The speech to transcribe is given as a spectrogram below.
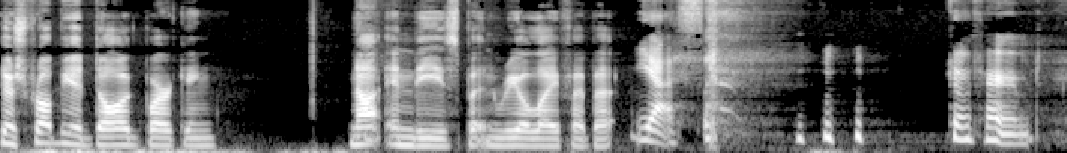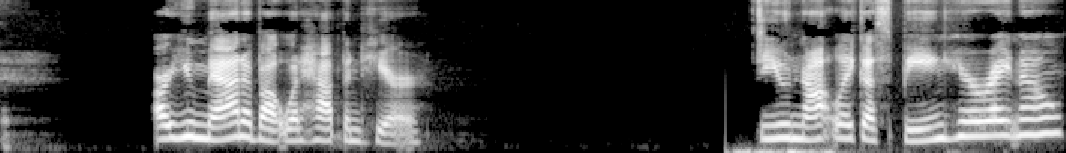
There's probably a dog barking. Not in these, but in real life, I bet. Yes. Confirmed. Are you mad about what happened here? Do you not like us being here right now?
